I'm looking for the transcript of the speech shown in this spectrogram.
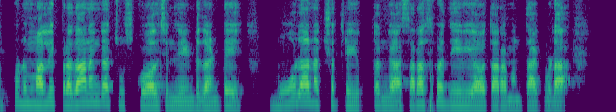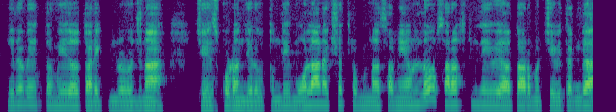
ఇప్పుడు మళ్ళీ ప్రధానంగా చూసుకోవాల్సింది ఏంటిదంటే మూలా నక్షత్రయుక్తంగా సరస్వదేవి అవతారం అంతా కూడా ఇరవై తొమ్మిదవ తారీఖు రోజున చేసుకోవడం జరుగుతుంది. మూలా నక్షత్రం ఉన్న సమయంలో సరస్వదేవి అవతారం వచ్చే విధంగా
